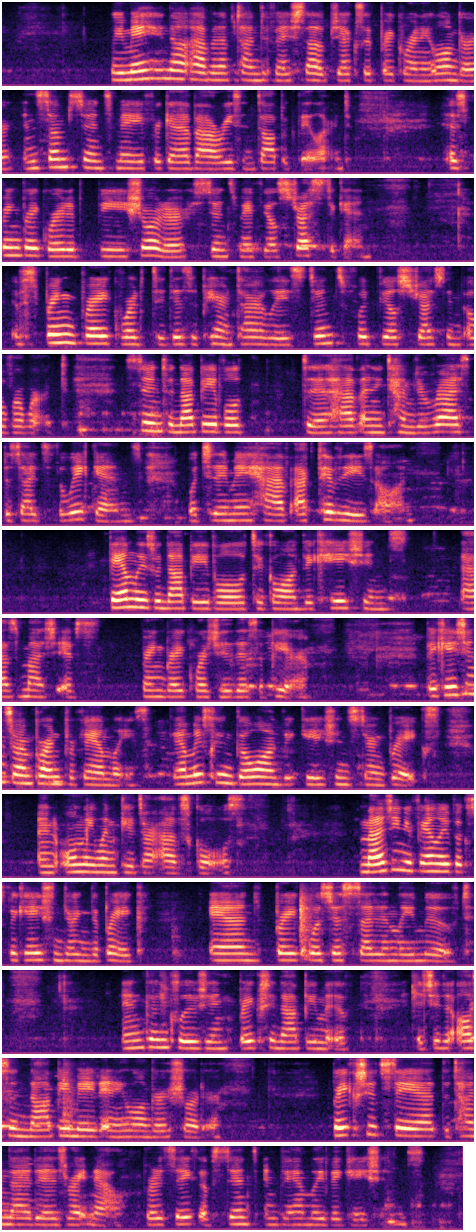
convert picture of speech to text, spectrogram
We may not have enough time to finish subjects if break were any longer, and some students may forget about a recent topic they learned. If spring break were to be shorter, students may feel stressed again. If spring break were to disappear entirely, students would feel stressed and overworked. Students would not be able to have any time to rest besides the weekends, which they may have activities on. Families would not be able to go on vacations as much if spring break were to disappear. Vacations are important for families. Families can go on vacations during breaks and only when kids are out of schools. Imagine your family books vacation during the break and break was just suddenly moved. In conclusion, break should not be moved. It should also not be made any longer or shorter. Break should stay at the time that it is right now, for the sake of students and family vacations.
